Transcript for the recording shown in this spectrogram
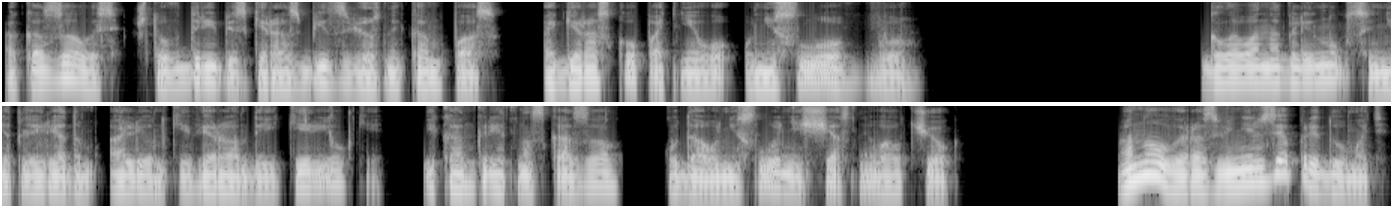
Оказалось, что в дребезге разбит звездный компас, а гироскоп от него унесло в... Голова наглянулся, нет ли рядом Аленки, Веранды и Кирилки, и конкретно сказал, куда унесло несчастный волчок. А новый разве нельзя придумать?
